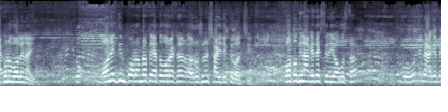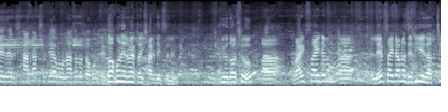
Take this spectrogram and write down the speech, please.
এখনও বলে নাই। তো অনেকদিন পর আমরা তো এত বড় একটা রসুনের শাড়ি দেখতে পাচ্ছি। কতদিন আগে দেখছেন এই অবস্থা? বহুদিন আগে থেকে সাত আটশো টাকা মনে আসলো তখন থেকে তখন এরকম একটা শাড়ি দেখছিলেন। প্রিয় দর্শক রাইট সাইড এবং লেফট সাইডে আমরা যেদিকে যাচ্ছি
